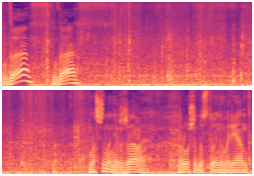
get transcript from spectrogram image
Да, да. Машина не ржавая. Хороший, достойный вариант.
